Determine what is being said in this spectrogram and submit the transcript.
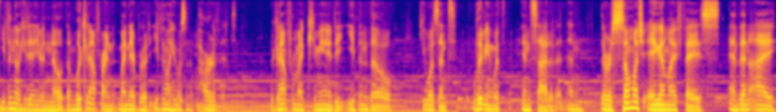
even though he didn't even know them, looking out for my neighborhood, even though he wasn't a part of it, looking out for my community, even though he wasn't living with inside of it. And there was so much egg on my face. And then I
